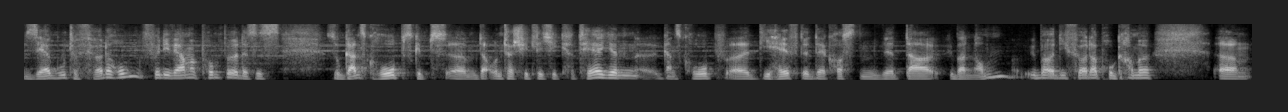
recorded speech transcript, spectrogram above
sehr gute Förderung für die Wärmepumpe. Das ist so ganz grob. Es gibt ähm, da unterschiedliche Kriterien. Ganz grob, äh, die Hälfte der Kosten wird da übernommen über die Förderprogramme. Ähm,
